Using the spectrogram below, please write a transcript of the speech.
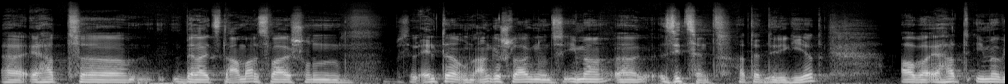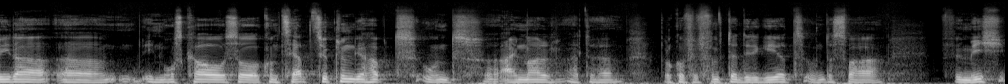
Äh, er hat äh, bereits damals war er schon ein bisschen älter und angeschlagen und immer äh, sitzend hat er dirigiert. Aber er hat immer wieder äh, in Moskau so Konzertzyklen gehabt und äh, einmal hat er Prokofiev Fünfter dirigiert und das war für mich,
